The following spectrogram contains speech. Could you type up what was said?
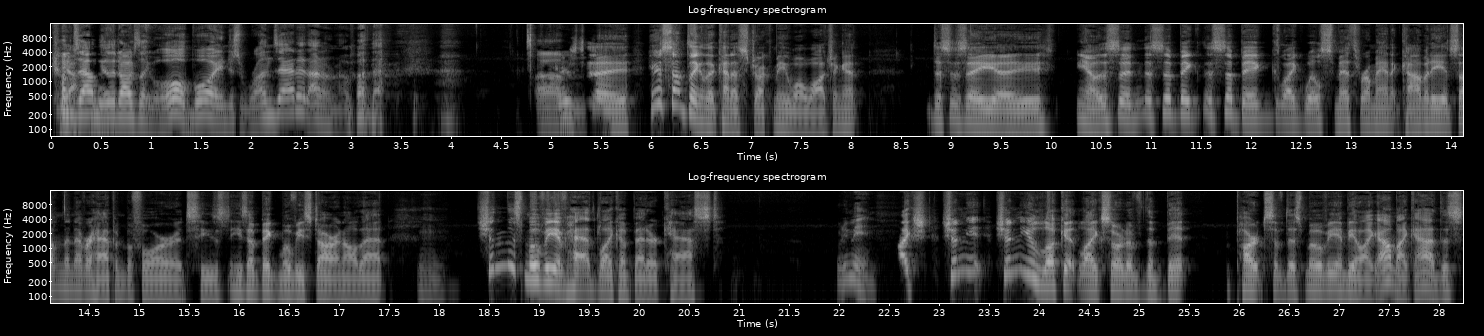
comes out and the other dog's like, "Oh boy," and just runs at it. I don't know about that. Um, here's, uh, here's something that kind of struck me while watching it. This is a uh, you know this is a this is a big this is a big like Will Smith romantic comedy. It's something that never happened before. It's he's he's a big movie star and all that. mhm. Shouldn't this movie have had like a better cast? What do you mean? Like sh- shouldn't you shouldn't you look at like sort of the bit parts of this movie and be like, "Oh my god, this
